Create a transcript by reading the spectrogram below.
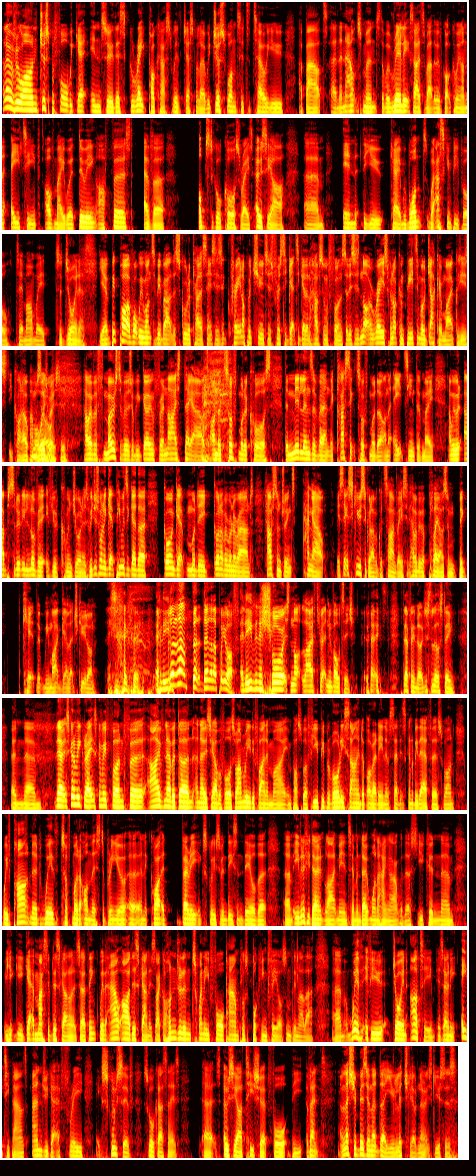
Hello, everyone. Just before we get into this great podcast with Jess Merlo, we just wanted to tell you about an announcement that we're really excited about that we've got coming on the 18th of May. We're doing our first ever obstacle course race, OCR, um, in the UK. And We want, we're asking people, Tim, aren't we, to join us? Yeah, a big part of what we want to be about at the School of Calisthenics is creating opportunities for us to get together and have some fun. So this is not a race. We're not competing. Well, Jacko might because he can't help himself. I'm himself. always racing. However, for most of us will be going for a nice day out on the Tough Mudder course, the Midlands event, the classic Tough Mudder on the 18th of May. And we would absolutely love it if you would come and join us. We just want to get people together, go and get muddy, go and have a run around, have some drinks, hang out. It's an excuse to go and have a good time, basically. Have a bit of a play on some big kit that we might get electrocuted on. Exactly. And, e- But don't let, that, don't let that put you off. and even if Sure, it's not life-threatening voltage. it's definitely not just a little sting and um no it's going to be great it's going to be fun for i've never done an ocr before so i'm redefining my impossible a few people have already signed up already and have said it's going to be their first one we've partnered with tough mudder on this to bring you a, a, quite a very exclusive and decent deal that um, even if you don't like me and Tim and don't want to hang out with us, you can um, you, you get a massive discount on it. So I think without our discount, it's like 124 pound plus booking fee or something like that. Um, with if you join our team, it's only 80 pounds and you get a free exclusive Scorecast and it's uh, OCR T-shirt for the event. Unless you're busy on that day, you literally have no excuses.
